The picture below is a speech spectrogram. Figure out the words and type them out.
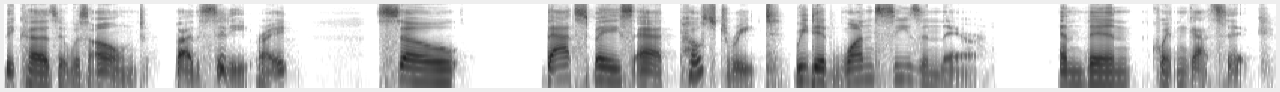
because it was owned by the city, right? So that space at Post Street, we did one season there. And then Quentin got sick.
